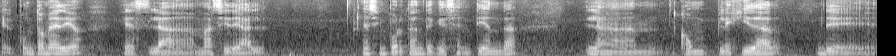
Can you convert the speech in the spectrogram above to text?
el punto medio, es la más ideal. Es importante que se entienda la mm, complejidad de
